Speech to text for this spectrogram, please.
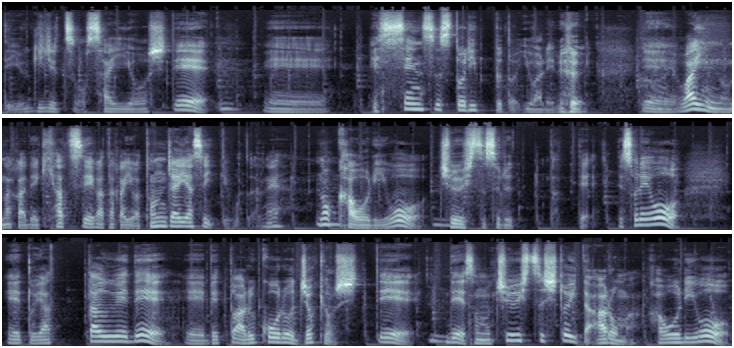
ていう技術を採用して、うんえーエッセンスストリップと言われる、えーワインの中で揮発性が高いは飛んじゃいやすいっていうことだね。の香りを抽出するって。で、それを、えっ、と、やった上で、えー別途アルコールを除去して、うんで、その抽出しといたアロマ、香りを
